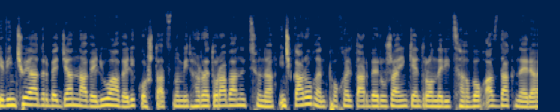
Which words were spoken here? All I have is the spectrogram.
եւ ինչու է Ադրբեջանն ավելի ու ավելի կոշտացնում իր հռետորաբանությունը, ինչ կարող են փոխել տարբեր ուժային կենտրոնների ցղվող ազդակները։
